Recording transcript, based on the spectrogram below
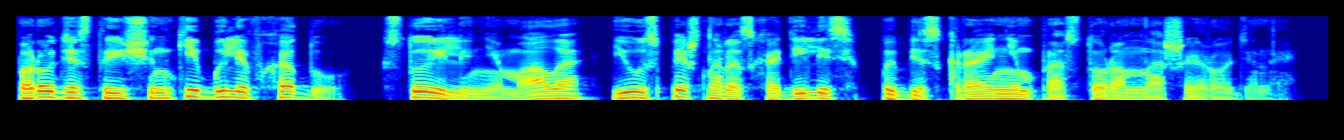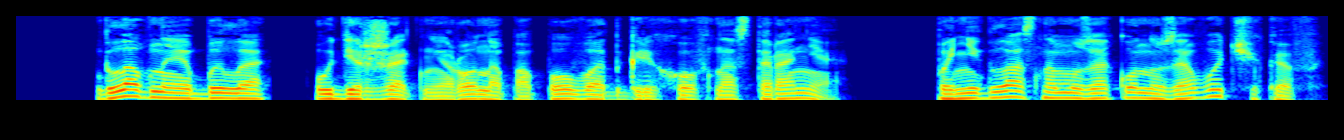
Породистые щенки были в ходу, стоили немало и успешно расходились по бескрайним просторам нашей Родины. Главное было удержать Нерона Попова от грехов на стороне. По негласному закону заводчиков,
